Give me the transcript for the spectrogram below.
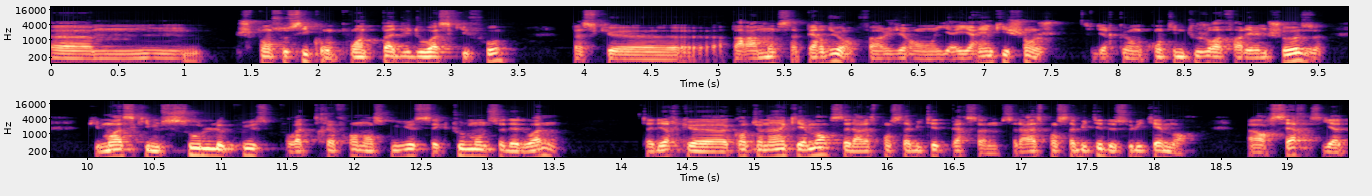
Euh, je pense aussi qu'on pointe pas du doigt ce qu'il faut parce que apparemment ça perdure. Enfin, je veux dire, il y a rien qui change. C'est-à-dire qu'on continue toujours à faire les mêmes choses. Puis moi, ce qui me saoule le plus, pour être très franc dans ce milieu, c'est que tout le monde se dédouane. C'est-à-dire que quand il y en a un qui est mort, c'est la responsabilité de personne. C'est la responsabilité de celui qui est mort. Alors certes, il y a,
